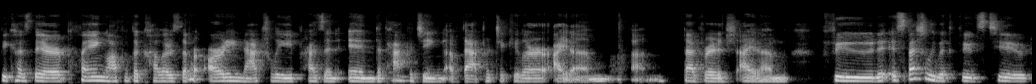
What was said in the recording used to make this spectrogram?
because they're playing off of the colors that are already naturally present in the packaging of that particular item, um, beverage item, food, especially with foods too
